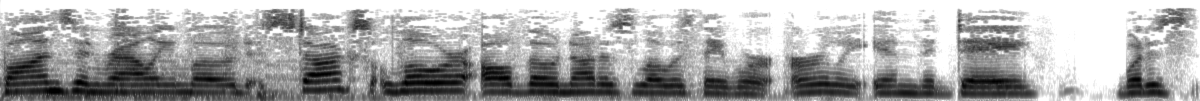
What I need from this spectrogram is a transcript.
Bonds in rally mode, stocks lower, although not as low as they were early in the day. What does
